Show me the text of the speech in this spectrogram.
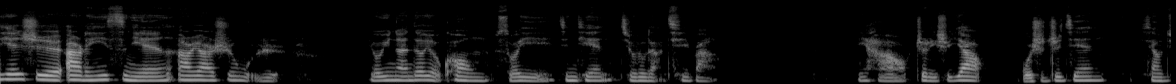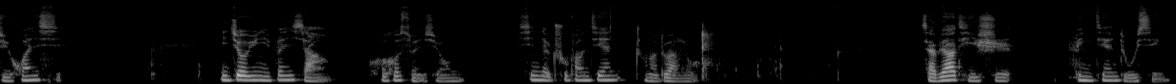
天是二零一四年二月二十五日。由于难得有空，所以今天就录两期吧。你好，这里是药，我是之间相聚欢喜，依旧与你分享和和笋熊新的出房间中的段落。小标题是并肩独行。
